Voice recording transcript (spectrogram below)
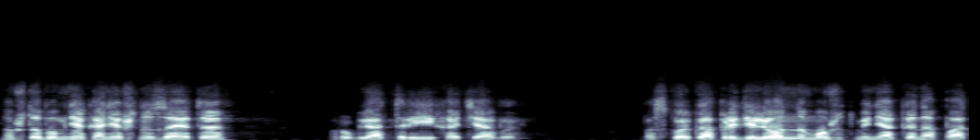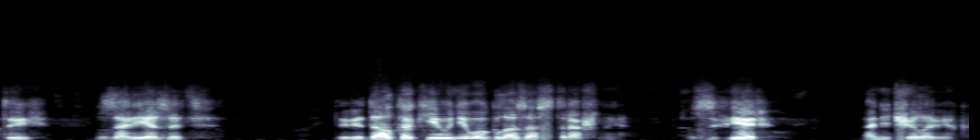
Но чтобы мне, конечно, за это рубля три хотя бы, поскольку определенно может меня конопатый зарезать. Ты видал, какие у него глаза страшные? Зверь, а не человек».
